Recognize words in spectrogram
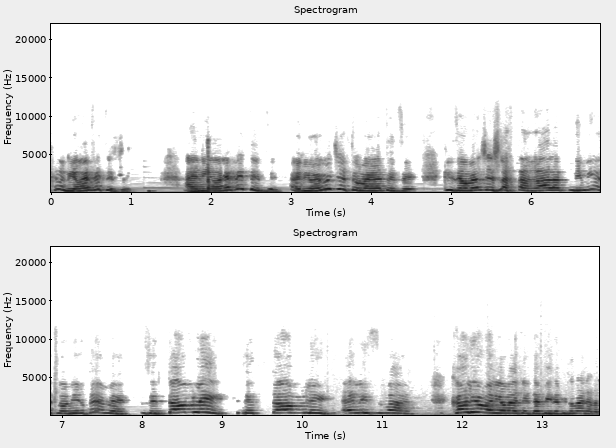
אני אוהבת את זה. אני אוהבת את זה. אני אוהבת שאת אומרת את זה. כי זה אומר שיש לך את הרעל הפנימי, את לא נרדמת. זה טוב לי, זה טוב לי, אין לי זמן. כל יום אני אומרת לדוד, דוד אומר, אבל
